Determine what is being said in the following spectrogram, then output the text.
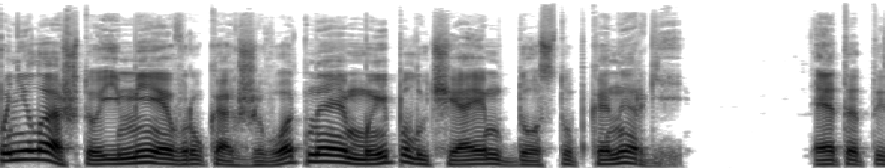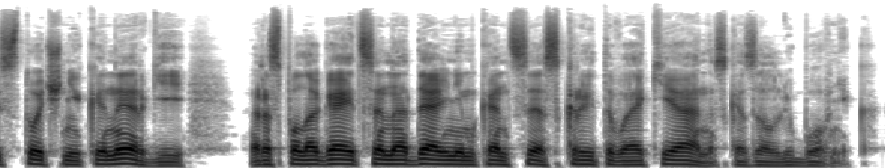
поняла, что, имея в руках животное, мы получаем доступ к энергии. Этот источник энергии располагается на дальнем конце скрытого океана, сказал любовник.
